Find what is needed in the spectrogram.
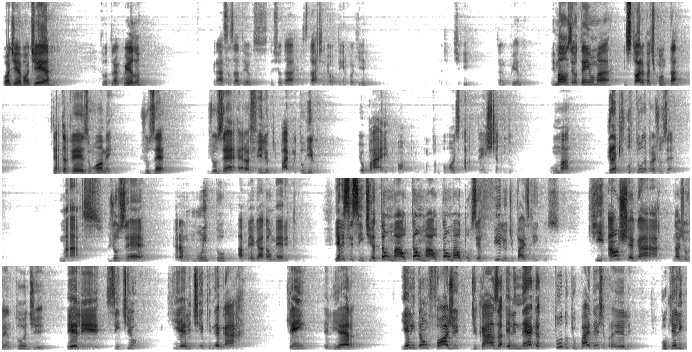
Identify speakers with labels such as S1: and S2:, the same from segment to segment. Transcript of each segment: S1: Bom dia, bom dia. Tudo tranquilo? Graças a Deus. Deixa eu dar start no meu tempo aqui. Para a gente ir tranquilo. Irmãos, eu tenho uma história para te contar. Certa vez, um homem, José. José era filho de pai muito rico. E o pai, um homem muito bom, estava deixando uma grande fortuna para José. Mas José era muito apegado ao mérito. E ele se sentia tão mal, tão mal, tão mal por ser filho de pais ricos, que ao chegar na juventude, ele sentiu que ele tinha que negar quem ele era. E ele então foge de casa, ele nega tudo que o pai deixa para ele, porque ele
